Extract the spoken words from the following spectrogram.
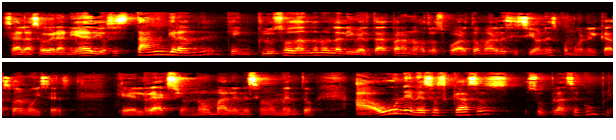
O sea, la soberanía de Dios es tan grande que incluso dándonos la libertad para nosotros poder tomar decisiones, como en el caso de Moisés, que él reaccionó mal en ese momento, aún en esos casos su plan se cumple.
